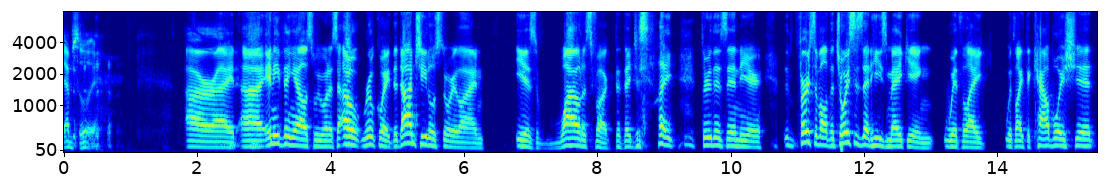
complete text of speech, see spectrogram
Absolutely. All right. Uh, anything else we want to say? Oh, real quick, the Don Cheadle storyline is wild as fuck that they just like threw this in here. First of all, the choices that he's making with like with like the cowboy shit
